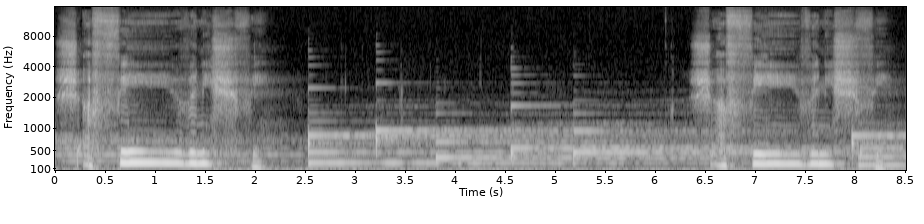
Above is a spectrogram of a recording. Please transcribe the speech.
שאפי ונשפי. שאפי ונשפי.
